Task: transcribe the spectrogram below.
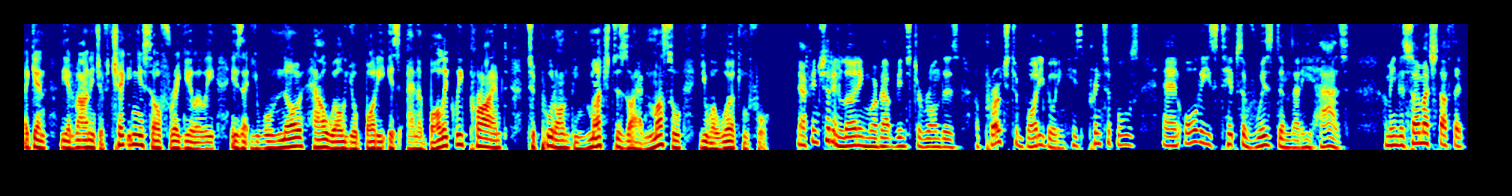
Again, the advantage of checking yourself regularly is that you will know how well your body is anabolically primed to put on the much desired muscle you are working for. Now, if you're interested in learning more about Vince Gironda's approach to bodybuilding, his principles, and all these tips of wisdom that he has, I mean, there's so much stuff that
